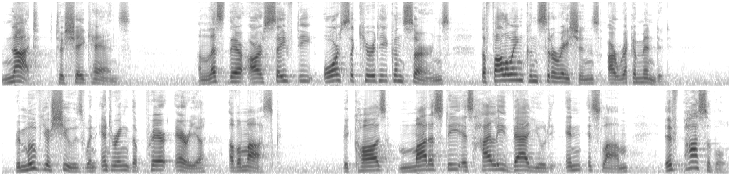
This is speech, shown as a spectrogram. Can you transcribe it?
not to shake hands. Unless there are safety or security concerns, the following considerations are recommended. Remove your shoes when entering the prayer area of a mosque. Because modesty is highly valued in Islam, if possible,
